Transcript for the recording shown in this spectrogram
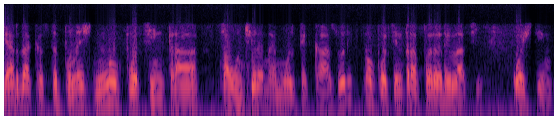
chiar dacă stăpânești, nu poți intra, sau în cele mai multe cazuri, nu poți intra fără relații. O știm.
